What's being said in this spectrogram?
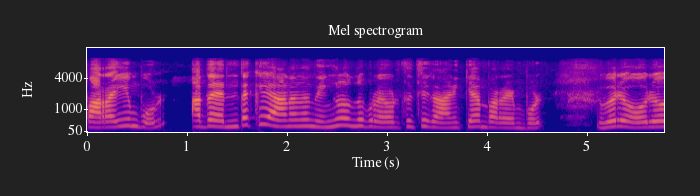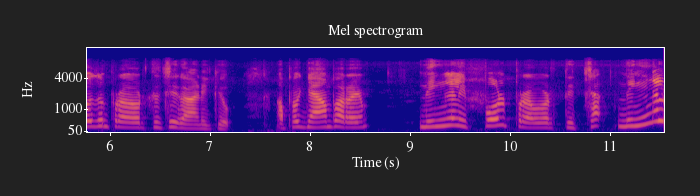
പറയുമ്പോൾ അത് എന്തൊക്കെയാണെന്ന് നിങ്ങളൊന്ന് പ്രവർത്തിച്ച് കാണിക്കാൻ പറയുമ്പോൾ ഇവർ ഓരോന്നും പ്രവർത്തിച്ച് കാണിക്കും. അപ്പോൾ ഞാൻ പറയും നിങ്ങളിപ്പോൾ പ്രവർത്തിച്ച നിങ്ങൾ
